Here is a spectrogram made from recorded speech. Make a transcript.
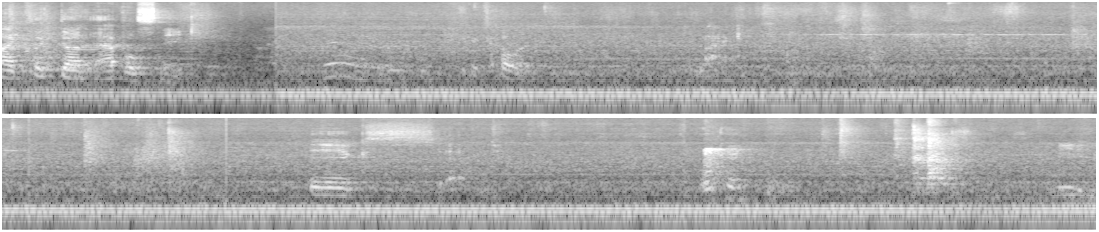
I clicked on Apple Snake. Pick color. Black. Accept. Okay. Medium.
